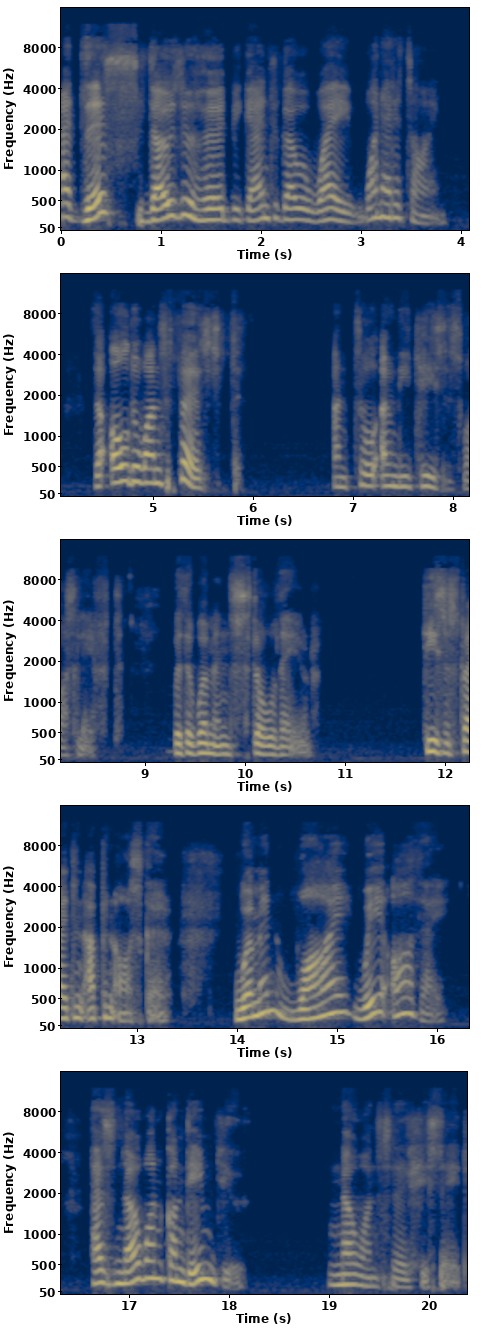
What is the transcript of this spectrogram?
At this, those who heard began to go away one at a time, the older ones first, until only Jesus was left, with the women still there. Jesus straightened up and asked her, Women, why? Where are they? Has no one condemned you? No one, sir, she said.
